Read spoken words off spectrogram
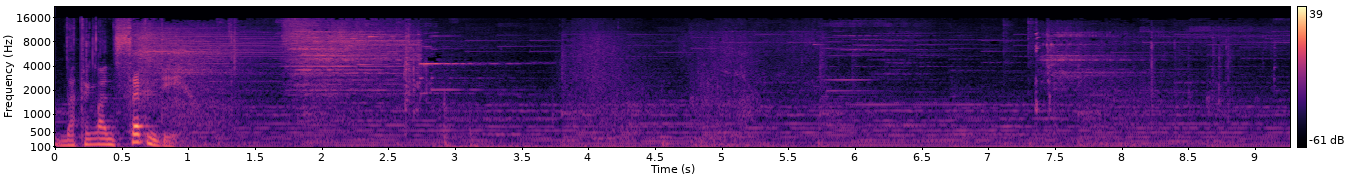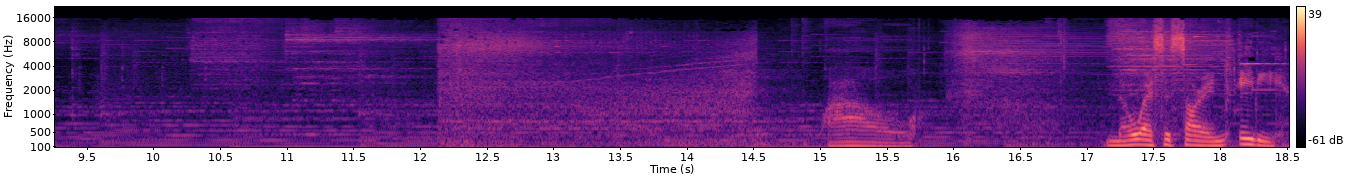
Nothing on 70. Wow. No SSR in 80.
